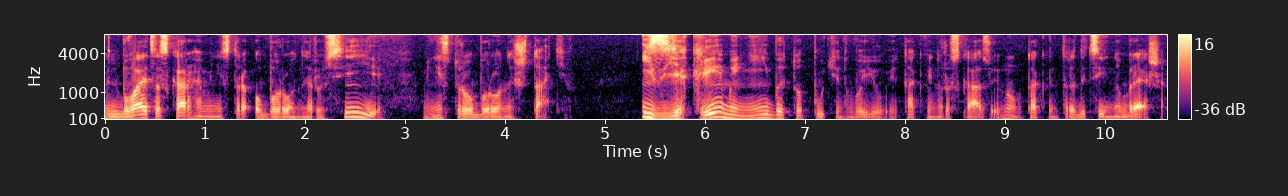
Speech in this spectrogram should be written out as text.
Відбувається скарга міністра оборони Росії, міністру оборони Штатів. І з якими нібито Путін воює. Так він розказує, ну так він традиційно бреше.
